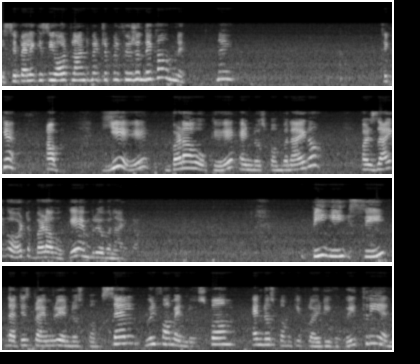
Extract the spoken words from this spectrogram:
इससे पहले किसी और प्लांट में ट्रिपल फ्यूजन देखा हमने? नहीं। ठीक है, अब ये बड़ा होके एंडोस्पर्म बनाएगा और जाइगोट बड़ा होके एम्ब्रियो बनाएगा। PEC that is primary endosperm cell, will form endosperm. Endosperm की प्लॉइडी हो गई 3N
